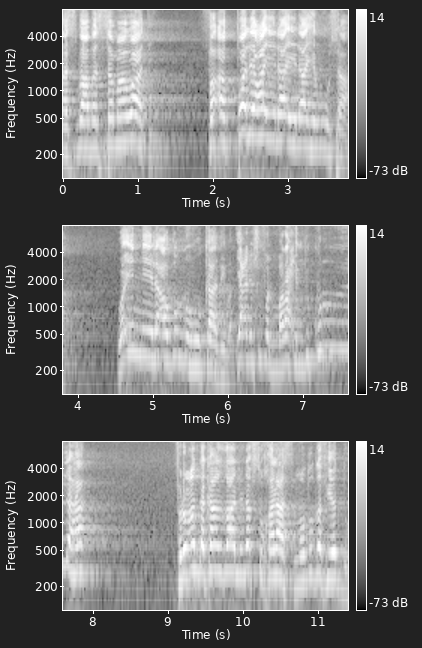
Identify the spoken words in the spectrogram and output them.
أسباب السماوات. فأطلع إلى إله موسى. وإني لأظنه كاذبا. يعني شوف المراحل دي كلها. فرعون ده كان ظاني نفسه خلاص الموضوع ده في يده.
